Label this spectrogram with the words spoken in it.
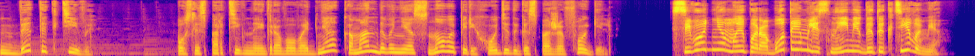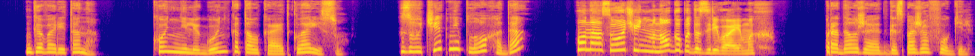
Детективы. После спортивно-игрового дня командование снова переходит к госпоже Фогель. «Сегодня мы поработаем лесными детективами», — говорит она. Конни легонько толкает Кларису. «Звучит неплохо, да?» «У нас очень много подозреваемых», — продолжает госпожа Фогель.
